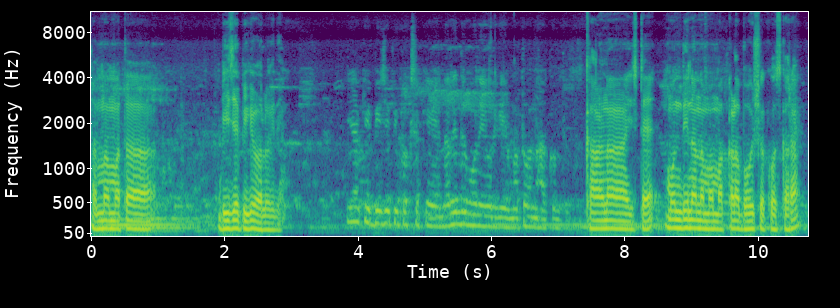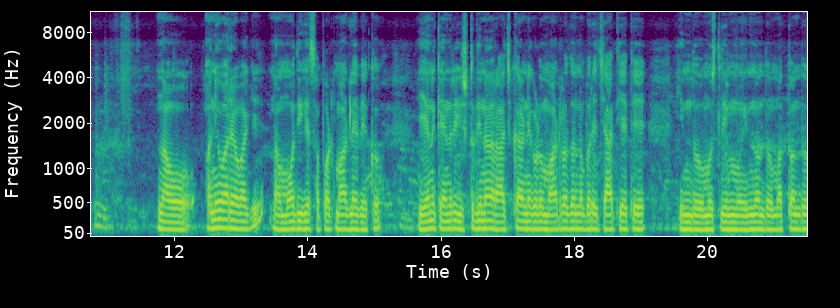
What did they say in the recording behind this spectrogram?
ತಮ್ಮ ಮತ ಬಿ ಜೆ ಪಿಗೆ ಒಲವಿದೆ. ಯಾಕೆ ಬಿ ಜೆ ಪಿ ಪಕ್ಷಕ್ಕೆ ನರೇಂದ್ರ ಮೋದಿ ಅವರಿಗೆ ಮತವನ್ನು ಕಾರಣ ಇಷ್ಟೇ ಮುಂದಿನ ನಮ್ಮ ಮಕ್ಕಳ ಭವಿಷ್ಯಕ್ಕೋಸ್ಕರ ನಾವು ಅನಿವಾರ್ಯವಾಗಿ ನಾವು ಮೋದಿಗೆ ಸಪೋರ್ಟ್ ಮಾಡಲೇಬೇಕು. ಏನಕ್ಕೆ ಅಂದರೆ ಇಷ್ಟು ದಿನ ರಾಜಕಾರಣಿಗಳು ಮಾಡಿರೋದನ್ನು ಬರೀ ಜಾತೀಯತೆ ಹಿಂದೂ ಮುಸ್ಲಿಮ್ ಇನ್ನೊಂದು ಮತ್ತೊಂದು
